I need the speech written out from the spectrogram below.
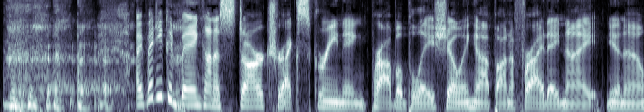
I bet you could bank on a Star Trek screening probably showing up on a Friday night, you know.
